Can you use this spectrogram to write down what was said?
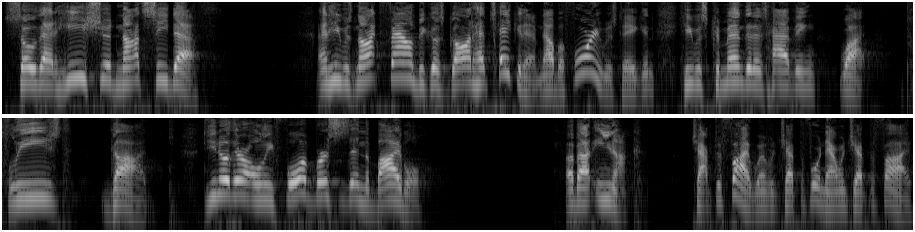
so that he should not see death. And he was not found because God had taken him. Now, before he was taken, he was commended as having what? Pleased God. Do you know there are only four verses in the Bible about Enoch? Chapter 5. We went from chapter 4, now we're in chapter 5.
